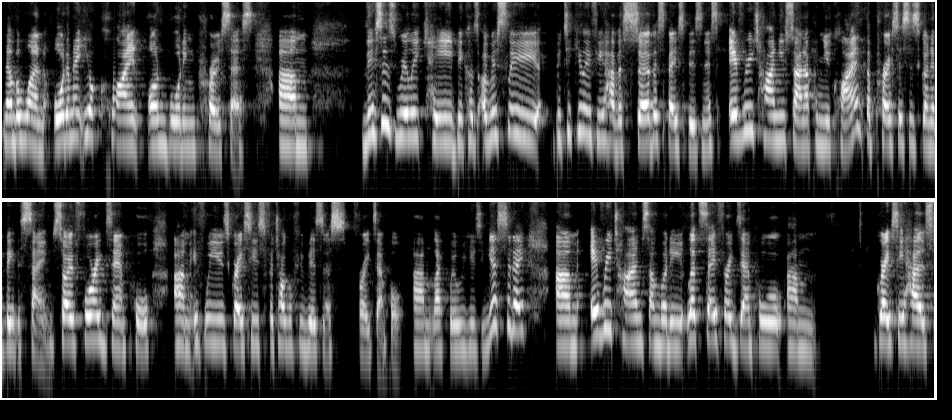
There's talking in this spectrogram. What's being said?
number one, automate your client onboarding process. Um, this is really key because obviously particularly if you have a service based business every time you sign up a new client the process is going to be the same so for example um, if we use gracie's photography business for example um, like we were using yesterday um, every time somebody let's say for example um, Gracie has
